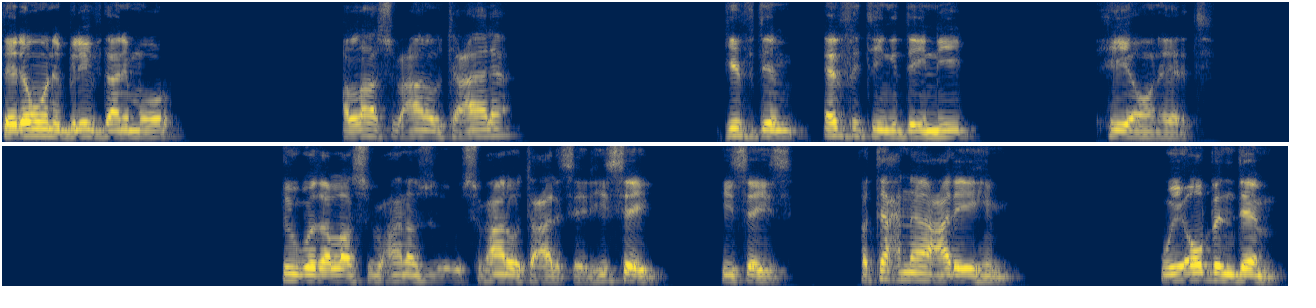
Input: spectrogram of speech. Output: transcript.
they don't want to believe it anymore Allah subhanahu wa ta'ala give them everything they need here on earth. Do what Allah subhanahu, subhanahu wa ta'ala said. He said, He says, فتحنا عليهم. We open them.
